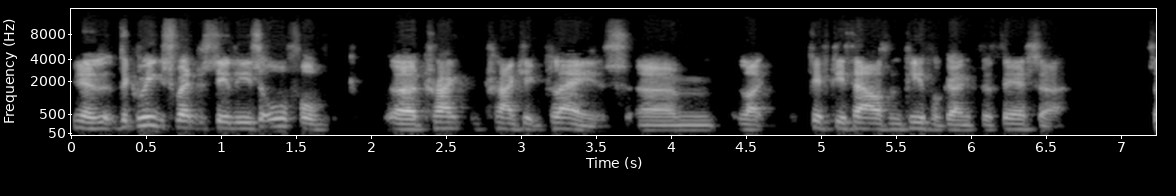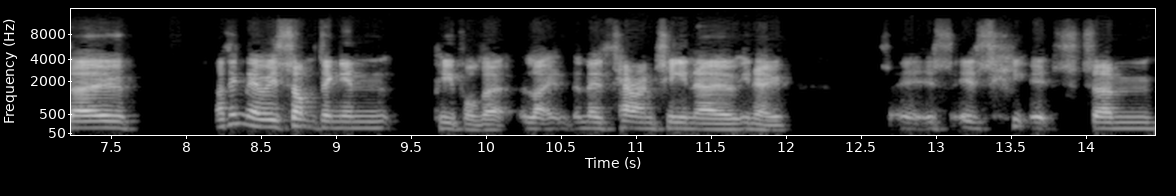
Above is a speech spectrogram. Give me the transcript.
you know the, the greeks went to see these awful uh, tra- tragic plays um like 50000 people going to the theater so i think there is something in people that like and there's tarantino you know it's it's it's um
